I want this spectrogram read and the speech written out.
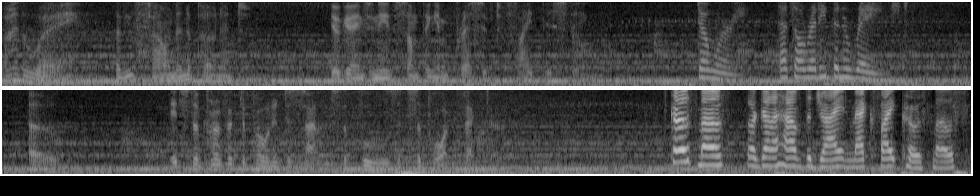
By the way, have you found an opponent? You're going to need something impressive to fight this thing. Don't worry. That's already been arranged. Oh, It's the perfect opponent to silence the fools that support Vector. Cosmos. They're gonna have the giant mech fight Cosmos.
